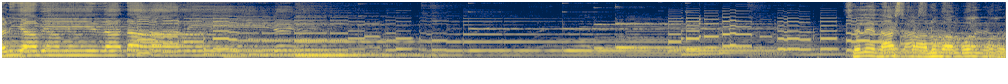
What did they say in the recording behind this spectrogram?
ઢળિયા વીર દાદાની છેલ્લે લાસ્ટમાં આલુબા બોલી. નાખો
